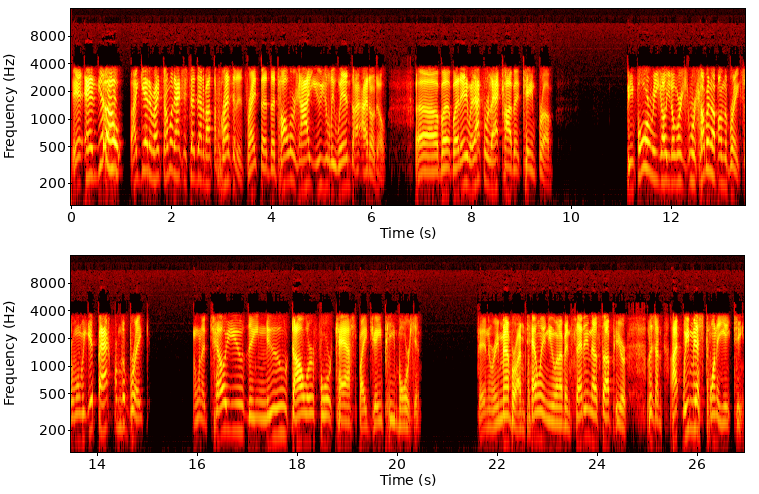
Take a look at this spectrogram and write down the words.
And, and you know, I get it, right? Someone actually said that about the presidents, right? The the taller guy usually wins. I, I don't know, uh, but but anyway, that's where that comment came from. Before we go, you know, we're we're coming up on the break, so when we get back from the break, I'm going to tell you the new dollar forecast by J.P. Morgan. And remember, I'm telling you, and I've been setting us up here. Listen, I, we missed 2018.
